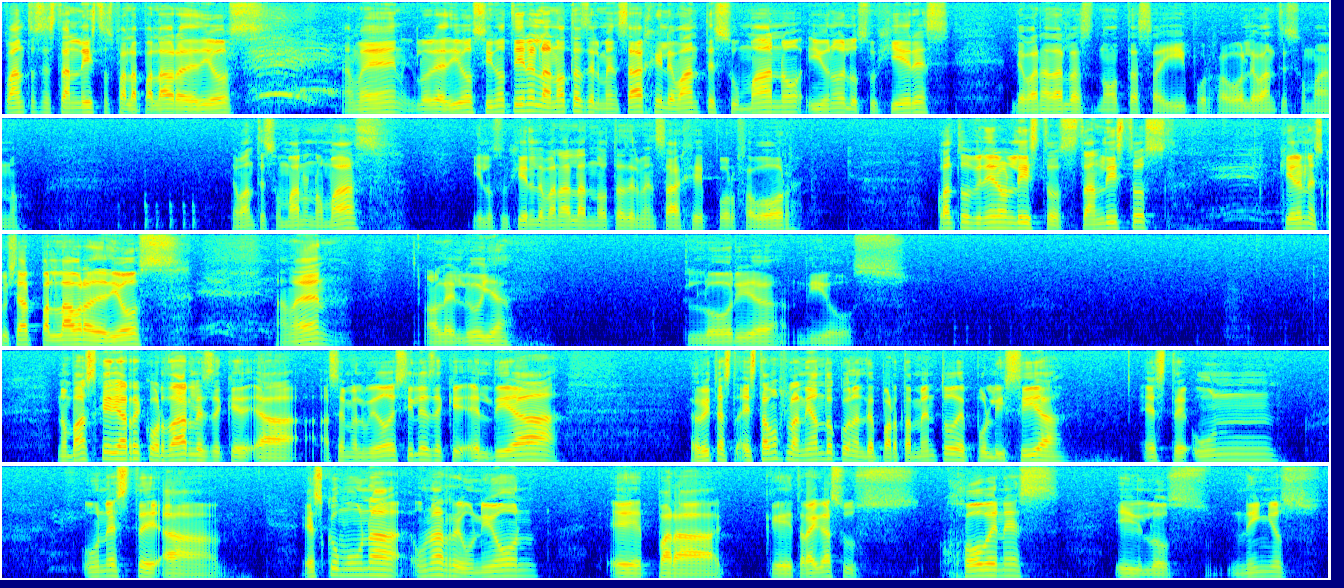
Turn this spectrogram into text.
¿Cuántos están listos para la palabra de Dios? Amén, gloria a Dios. Si no tiene las notas del mensaje, levante su mano y uno de los sugieres le van a dar las notas ahí, por favor, levante su mano. Levante su mano nomás y los sugieres le van a dar las notas del mensaje, por favor. ¿Cuántos vinieron listos? ¿Están listos? ¿Quieren escuchar palabra de Dios? Amén. Aleluya. Gloria a Dios. Nomás quería recordarles de que, ah, se me olvidó decirles de que el día, ahorita estamos planeando con el departamento de policía, este, un, un este, ah, es como una, una reunión eh, para que traiga a sus jóvenes y los niños,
